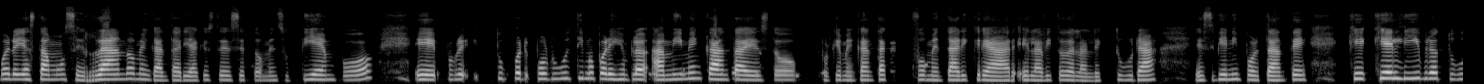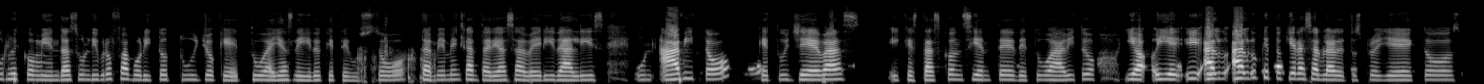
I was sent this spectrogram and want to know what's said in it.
bueno, ya estamos cerrando. Me encantaría que ustedes se tomen su tiempo. Eh, por, tú, por, último, por ejemplo, a mí me encanta esto porque me encanta fomentar y crear el hábito de la lectura. Es bien importante. ¿Qué, ¿Qué, libro tú recomiendas? ¿Un libro favorito tuyo que tú hayas leído y que te gustó? También me encantaría saber, Idalis, un hábito que tú llevas y que estás consciente de tu hábito y, algo, algo, que tú quieras hablar de tus proyectos,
